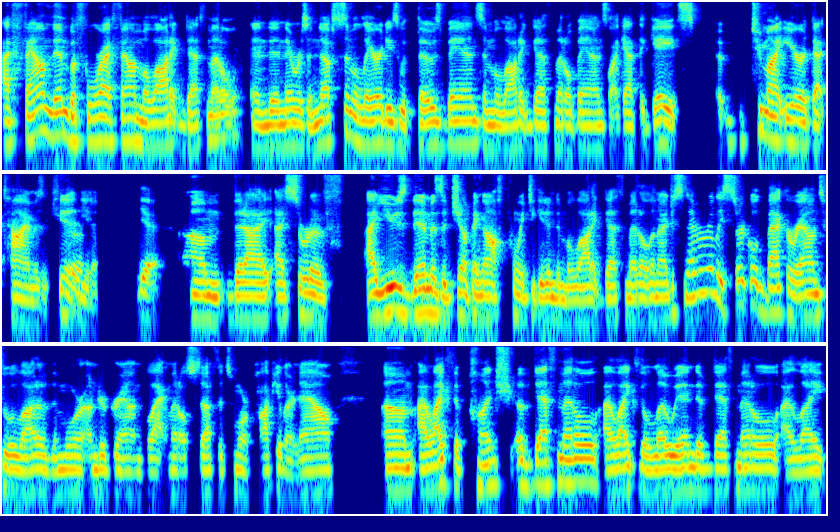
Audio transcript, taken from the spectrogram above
I found them before I found melodic death metal, and then there was enough similarities with those bands and melodic death metal bands like At the Gates uh, to my ear at that time as a kid. Sure. You know, Yeah. Um, that I I sort of I used them as a jumping off point to get into melodic death metal, and I just never really circled back around to a lot of the more underground black metal stuff that's more popular now. Um, I like the punch of death metal. I like the low end of death metal. I like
